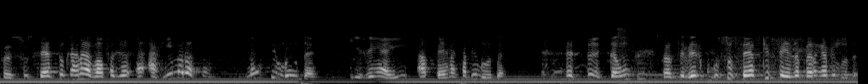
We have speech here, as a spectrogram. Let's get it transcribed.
Foi o sucesso do carnaval. Fazer, a, a rima era assim, não se iluda, que vem aí a perna cabeluda. então, para você ver o sucesso que fez a perna cabeluda.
